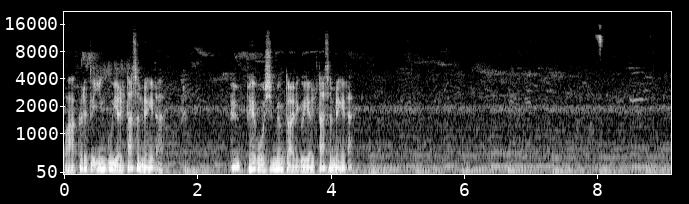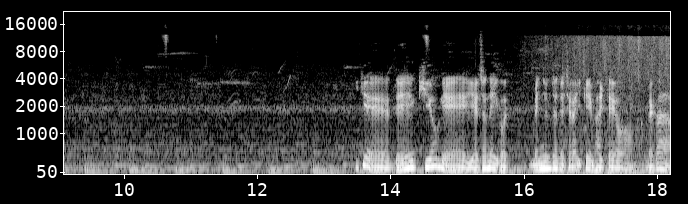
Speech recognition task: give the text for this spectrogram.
와, 그래도 인구 15명이다. 150명도 아니고 15명이다. 이게 내 기억에 예전에 이거 몇 년 전에 제가 이 게임 할 때요. 내가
